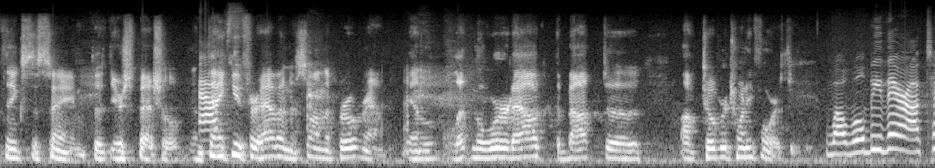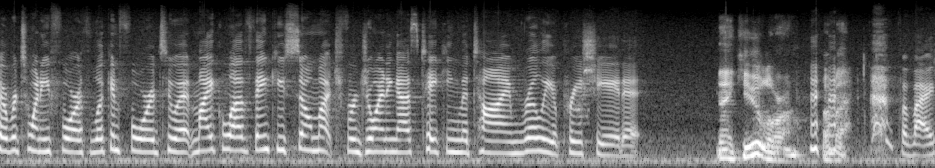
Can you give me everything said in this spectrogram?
thinks the same that you're special. And thank you for having us on the program and letting the word out about uh, October 24th. Well, we'll be there October 24th. Looking forward to it. Mike Love, thank you so much for joining us, taking the time. Really appreciate it. Thank you, Lauren. Bye bye. bye bye.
